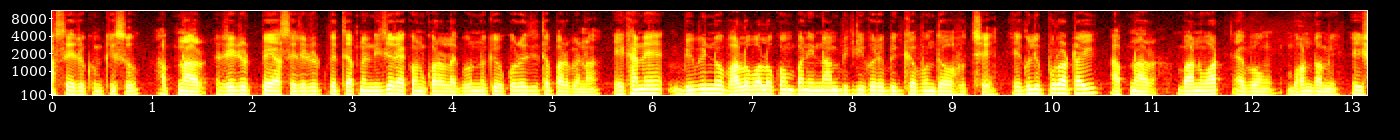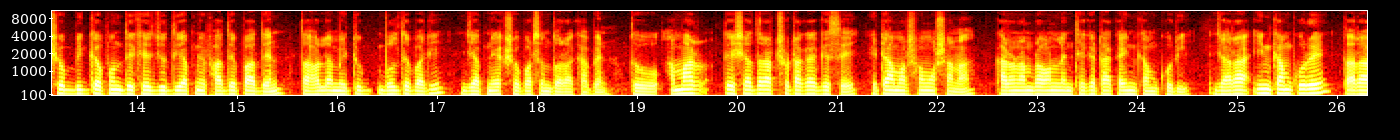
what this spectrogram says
আছে এরকম কিছু। আপনার রেডিট পে আছে। রেডিট পেতে আপনার নিজের অ্যাকাউন্ট করা লাগবে, অন্য কেউ করে দিতে পারবে না। এখানে বিভিন্ন ভালো ভালো কোম্পানির নাম বিক্রি করে বিজ্ঞাপন দেওয়া হচ্ছে। এগুলি পুরাটাই আপনার বানোয়াট এবং ভণ্ডামি। এইসব বিজ্ঞাপন দেখে যদি আপনি ফাঁদে পা দেন, তাহলে আমি একটু বলতে পারি যে আপনি একশো পার্সেন্ট ধরা খাবেন। তো আমার তেইশ হাজার আটশো টাকা গেছে, এটা আমার সমস্যা না। কারণ আমরা অনলাইন থেকে টাকা ইনকাম করি। যারা ইনকাম করে, তারা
